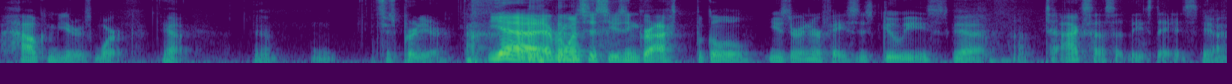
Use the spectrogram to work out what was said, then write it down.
how computers work. Yeah, yeah, it's just prettier. Yeah, everyone's just using graphical user interfaces, GUIs, Yeah. uh, to access it these days. Yeah.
